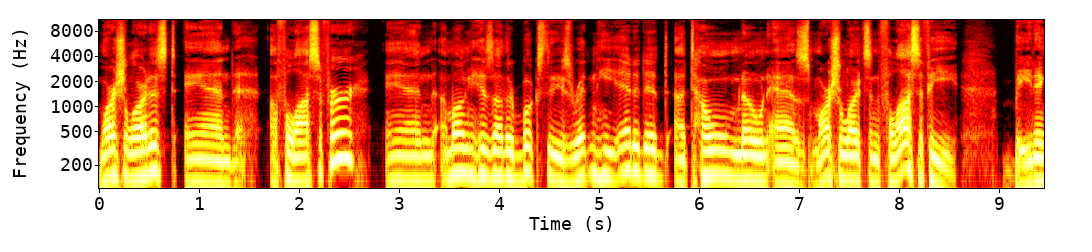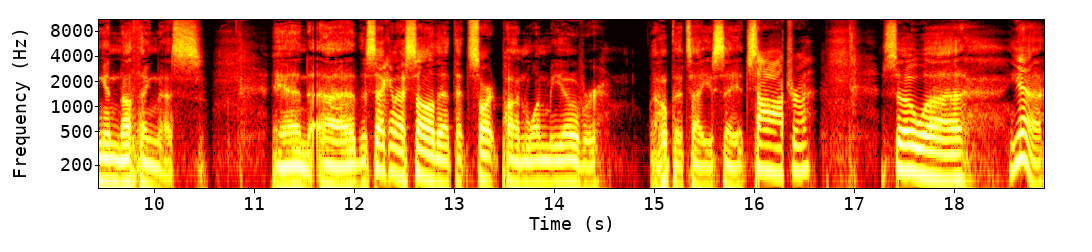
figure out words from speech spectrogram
martial artist and a philosopher. And among his other books that he's written, he edited a tome known as Martial Arts and Philosophy Beating in Nothingness. And uh, the second I saw that, that Sart pun won me over. I hope that's how you say it. Sartre. So, uh, yeah,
